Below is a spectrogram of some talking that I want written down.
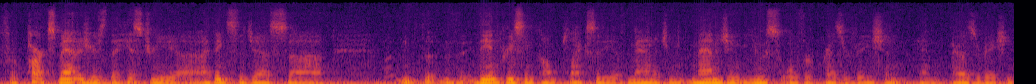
for parks managers, the history, uh, I think, suggests uh, the, the, the increasing complexity of management, managing use over preservation and preservation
